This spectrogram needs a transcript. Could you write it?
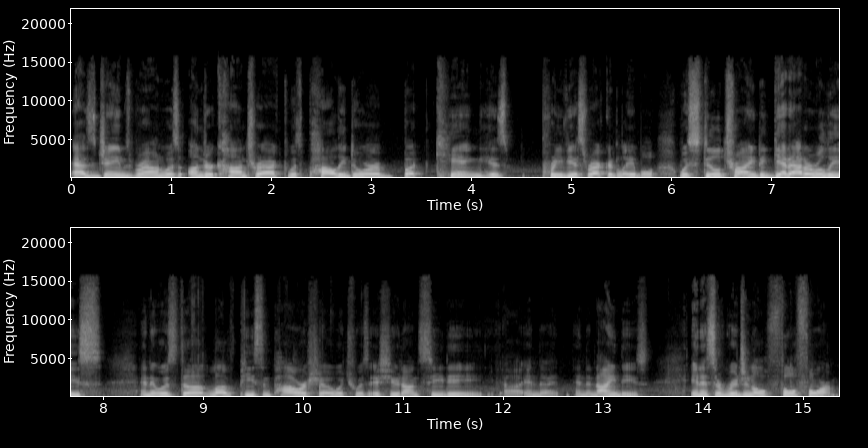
as James Brown was under contract with Polydor, but King, his previous record label, was still trying to get out a release. And it was the Love, Peace, and Power show, which was issued on CD uh, in, the, in the 90s, in its original full form.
